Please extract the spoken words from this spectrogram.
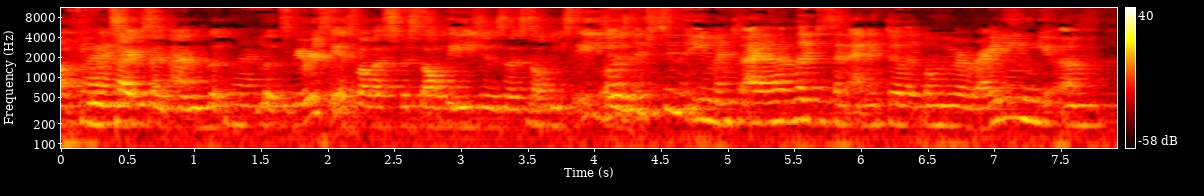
of Right. phenotypes and, and look, Right. looks variously as well as for South Asians and Southeast Asians. Well, it's interesting that you mentioned. I have like just an anecdote. Like when we were writing, um,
